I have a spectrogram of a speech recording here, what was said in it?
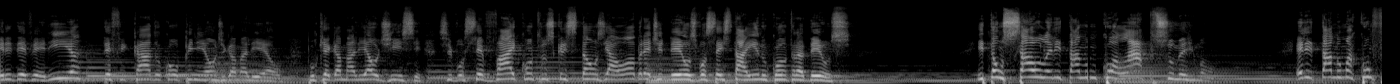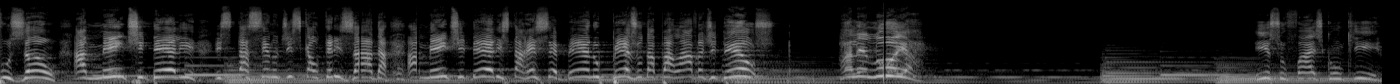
Ele deveria ter ficado com a opinião de Gamaliel, porque Gamaliel disse: se você vai contra os cristãos e a obra é de Deus, você está indo contra Deus. Então Saulo ele está num colapso, meu irmão. Ele está numa confusão, a mente dele está sendo descauterizada, a mente dele está recebendo o peso da palavra de Deus. Aleluia! Isso faz com que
